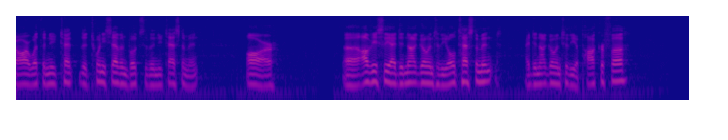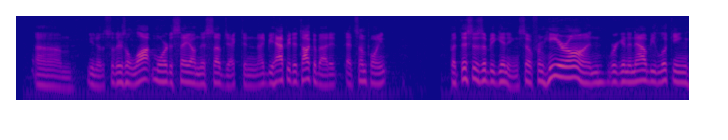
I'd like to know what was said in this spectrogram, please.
are, what the new te- the 27 books of the New Testament are. Uh, obviously, I did not go into the Old Testament. I did not go into the Apocrypha. Um, you know, so there's a lot more to say on this subject, and I'd be happy to talk about it at some point. But this is a beginning. So from here on, we're going to now be looking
